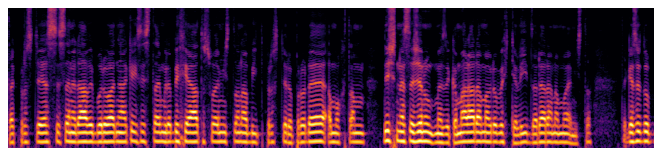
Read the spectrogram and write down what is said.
tak prostě jestli se nedá vybudovat nějaký systém, kde bych já to svoje místo nabít prostě do prodeje a mohl tam, když neseženu mezi kamarádama, kdo by chtěl jít zadara na moje místo, tak jestli tu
